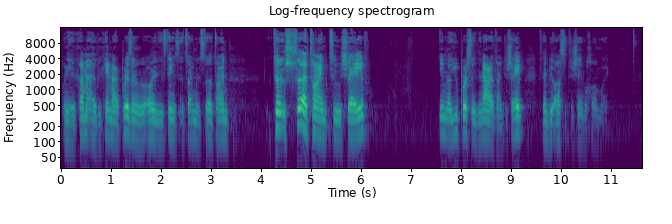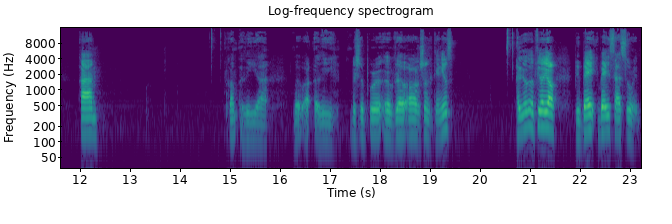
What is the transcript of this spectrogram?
When you come out, if you came out of prison, all these things, it's time, it's still time to still have time to shave, even though you personally did not have time to shave. Then be also to shave a cholomoy. Um, the uh, the, uh, the Bishop uh, continues. Beis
